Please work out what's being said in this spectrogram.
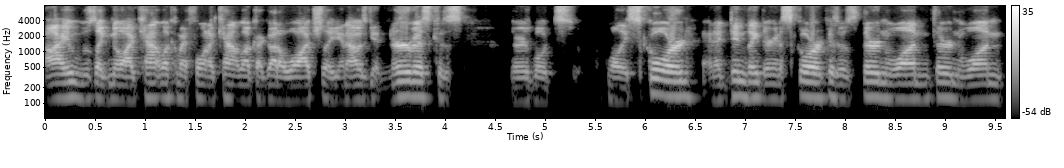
I was like, no, I can't look at my phone. I can't look. I got to watch. Like, and I was getting nervous because there was about, well, they scored and I didn't think they're to score because it was third and one, third and one,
